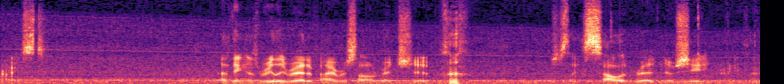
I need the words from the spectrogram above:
Christ. That thing is really red if I ever saw a red ship. Just like solid red, no shading or anything.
